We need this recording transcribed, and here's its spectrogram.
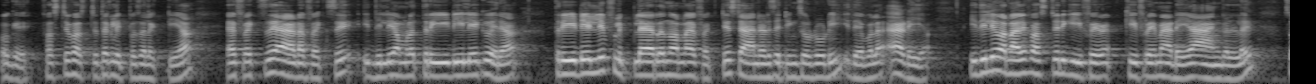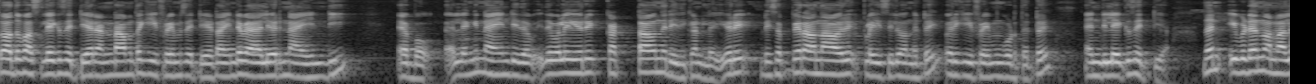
ഓക്കെ ഫസ്റ്റ് ഫസ്റ്റത്തെ ക്ലിപ്പ് സെലക്ട് ചെയ്യുക എഫക്ട്സ് ആഡ് എഫക്ട്സ് ഇതിൽ നമ്മൾ ത്രീ ഡിയിലേക്ക് വരിക ത്രീ ഡിയിൽ ഫ്ലിപ്പ് ലെയർ എന്ന് പറഞ്ഞ എഫക്റ്റ് സ്റ്റാൻഡേർഡ് സെറ്റിങ്സോടുകൂടി ഇതേപോലെ ആഡ് ചെയ്യുക ഇതിൽ പറഞ്ഞാൽ ഫസ്റ്റ് ഒരു key frame key frame add ചെയ്യുക ആംഗിളിൽ സോ അത് ഫസ്റ്റിലേക്ക് സെറ്റ് ചെയ്യുക രണ്ടാമത്തെ കീ ഫ്രെയിം സെറ്റ് ചെയ്തിട്ട് അതിന്റെ വാല്യൂ ഒരു നയന്റി എബോ അല്ലെങ്കിൽ നയന്റി ഇതേപോലെ ഈ ഒരു കട്ടാവുന്ന രീതി കണ്ടില്ലേ? ഈ ഒരു ഡിസപ്പിയർ ആവുന്ന ആ ഒരു പ്ലേസിൽ വന്നിട്ട് ഒരു കീ ഫ്രെയിം കൊടുത്തിട്ട് എൻഡിലേക്ക് സെറ്റ് ചെയ്യുക ദെൻ ഇവിടെ എന്ന് പറഞ്ഞാൽ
